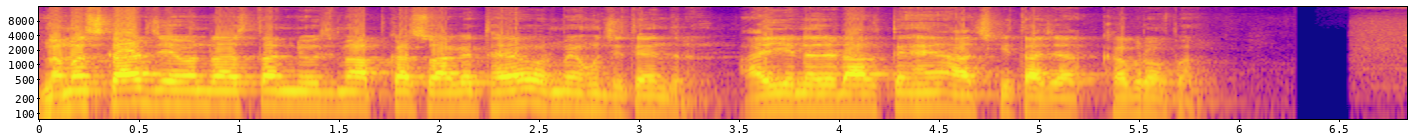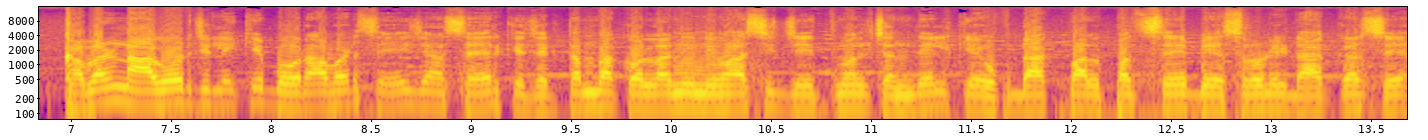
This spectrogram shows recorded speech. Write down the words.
नमस्कार जेवन राजस्थान न्यूज़ में आपका स्वागत है और मैं हूँ जितेंद्र। आइए नज़र डालते हैं आज की ताज़ा खबरों पर। खबर, नागौर ज़िले के बोरावड़ से जहाँ शहर के जगदम्बा कॉलोनी निवासी जेतमल चंदेल के उप डाकपाल पद से बेसरोली डाकघर से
